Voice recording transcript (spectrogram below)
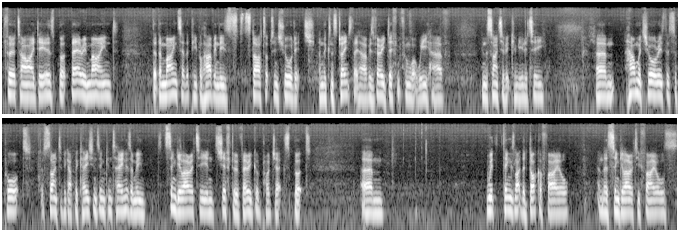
fertile ideas, but bear in mind that the mindset that people have in these startups in Shoreditch and the constraints they have is very different from what we have in the scientific community. Um, how mature is the support for scientific applications in containers? I mean, Singularity and Shift are very good projects, but um, with things like the Docker file and the Singularity files,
